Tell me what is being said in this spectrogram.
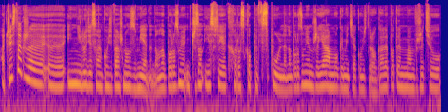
A czy jest tak, że e, inni ludzie są jakąś ważną zmienną? No bo rozumiem, czy są, jest to jak horoskopy wspólne? No bo rozumiem, że ja mogę mieć jakąś drogę, ale potem mam w życiu,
